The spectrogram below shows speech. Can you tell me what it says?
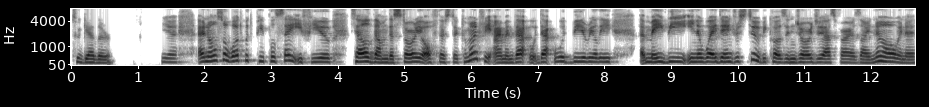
together Yeah, and also, what would people say if you tell them the story of this documentary? I mean, that that would be really uh, maybe in a way dangerous too, because in Georgia, as far as I know, and uh,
